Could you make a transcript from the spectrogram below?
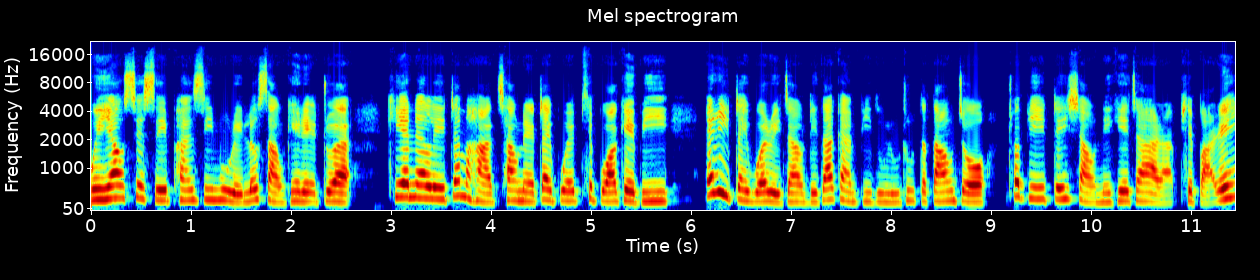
ဝင်ရောက်စစ်ဆေးဖမ်းဆီးမှုတွေလှုပ်ဆောင်ခဲ့တဲ့အတွက် KNL တပ်မဟာ6နဲ့တိုက်ပွဲဖြစ်ပွားခဲ့ပြီးအဲ့ဒီတိုက်ပွဲတွေကြောင့်ဒေသခံပြည်သူလူထုတထောင်ကျော်ထွက်ပြေးတိမ်းရှောင်နေခဲ့ကြရတာဖြစ်ပါတယ်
